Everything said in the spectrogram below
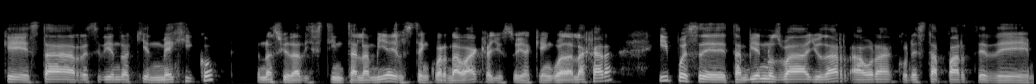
que está residiendo aquí en México, en una ciudad distinta a la mía, él está en Cuernavaca, yo estoy aquí en Guadalajara, y pues eh, también nos va a ayudar ahora con esta parte de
